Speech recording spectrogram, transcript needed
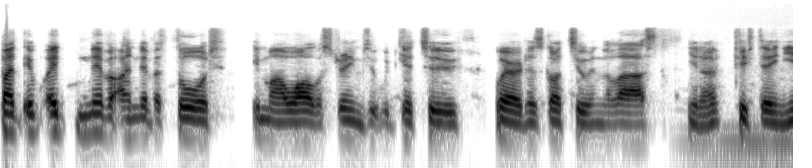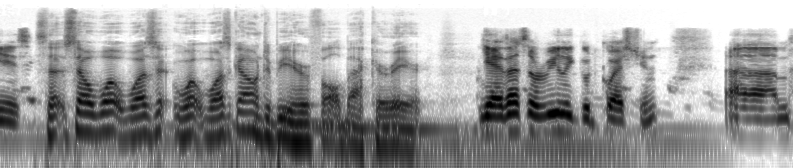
But it, it never, I never thought in my wildest dreams it would get to where it has got to in the last, you know, 15 years. So, so what was it? What was going to be her fallback career? Yeah, that's a really good question. Um,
